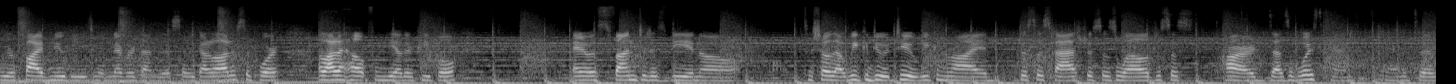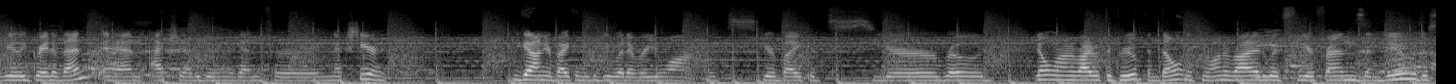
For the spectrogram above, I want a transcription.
We were five newbies who had never done this, so we got a lot of support, a lot of help from the other people. And it was fun to just be in a, to show that we could do it too. We can ride just as fast, just as well, just as hard as the boys can. And it's a really great event, and actually I'll be doing it again for next year. You get on your bike and you can do whatever you want. It's your bike, it's your road, you don't want to ride with the group, then don't. If you want to ride with your friends, then do. Just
